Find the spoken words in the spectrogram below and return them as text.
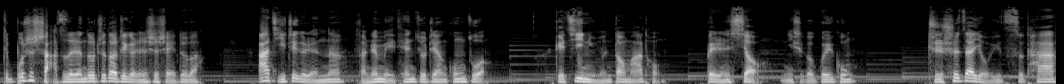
就不是傻子的人都知道这个人是谁，对吧？阿吉这个人呢，反正每天就这样工作，给妓女们倒马桶，被人笑你是个龟公。只是在有一次，他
